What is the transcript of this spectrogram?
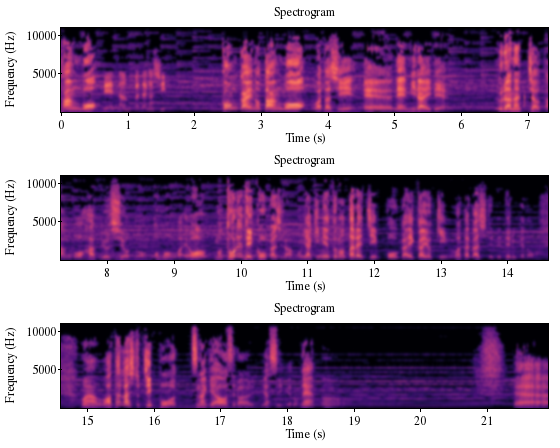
単語。今回の単語、私、えー、ね、未来で、占っちゃう単語を発表しようと思うわよ。もうどれでいこうかしら。もう焼肉のタレ、ジッポー、外貨預金、綿菓子って出てるけど。まあ、綿菓子とジッポーは繋ぎ合わせられやすいけどね。うん。え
